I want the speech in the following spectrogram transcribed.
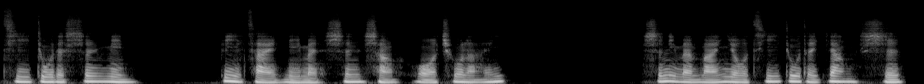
基督的生命。必在你们身上活出来，使你们满有基督的样式，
